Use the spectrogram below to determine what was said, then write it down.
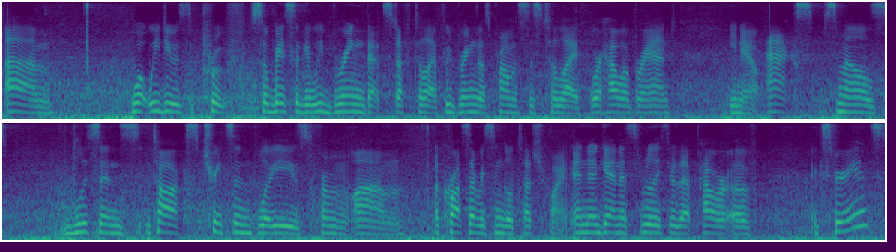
Um, what we do is the proof. So basically, we bring that stuff to life. We bring those promises to life. We're how a brand, you know, acts, smells, listens, talks, treats employees from um, across every single touch point. And again, it's really through that power of experience.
